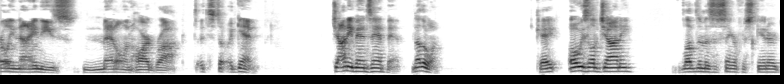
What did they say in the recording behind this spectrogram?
early '90s metal and hard rock. It's again, Johnny Van Zant band, another one. Okay, always loved Johnny. Loved him as a singer for Skynyrd.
